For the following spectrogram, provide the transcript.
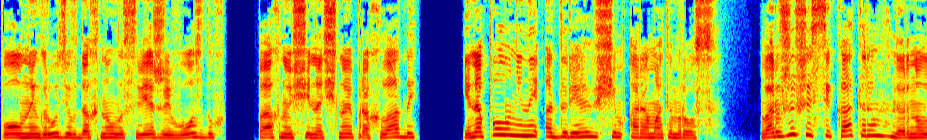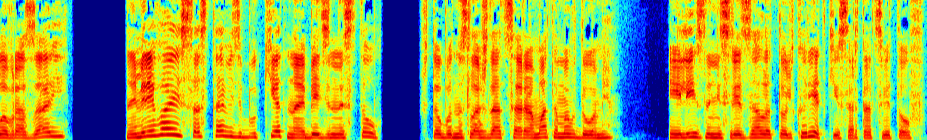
полной грудью вдохнула свежий воздух, пахнущий ночной прохладой и наполненный одуряющим ароматом роз. Вооружившись секатором, нырнула в розарий, намереваясь составить букет на обеденный стол, чтобы наслаждаться ароматом и в доме. Элиза не срезала только редкие сорта цветов.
